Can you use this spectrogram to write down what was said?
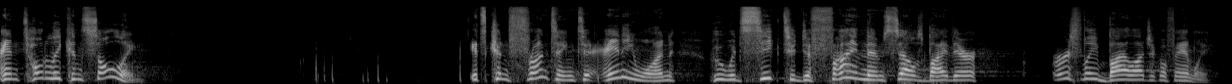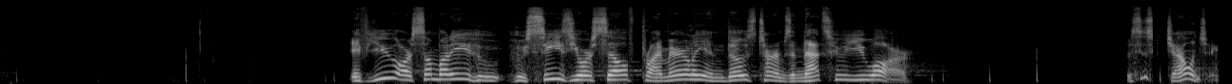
and totally consoling. It's confronting to anyone who would seek to define themselves by their earthly biological family. If you are somebody who, who sees yourself primarily in those terms, and that's who you are, this is challenging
